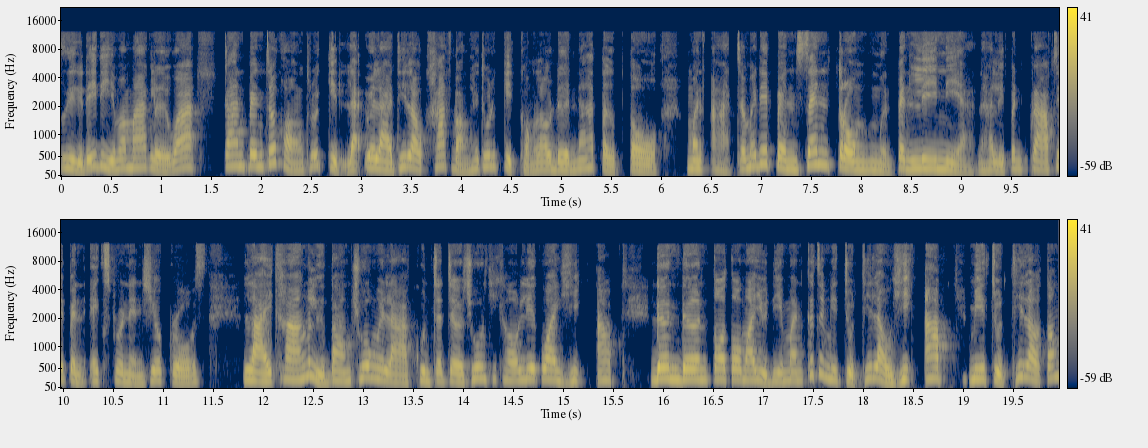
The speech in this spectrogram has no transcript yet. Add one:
สื่อได้ดีมากๆเลยว่า การเป็นเจ้าของธุรกิจและเวลาที่เราคาดหวังให้ธุรกิจของเราเดินหน้าเติบโต มันอาจจะไม่ได้เป็นเส้นตรงเหมือนเป็นลีเนียนะคะหรือเป็นกราฟที่เป็น exponential growth หลายครั้งหรือบางช่วงเวลาคุณจะเจอช่วงที่เขาเรียกว่า hic up เดินเดินโตโตมาอยู่ดีมันก็จะมีจุดที่เรา hic up มีจุดที่เราต้อง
